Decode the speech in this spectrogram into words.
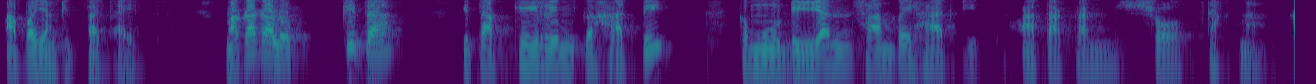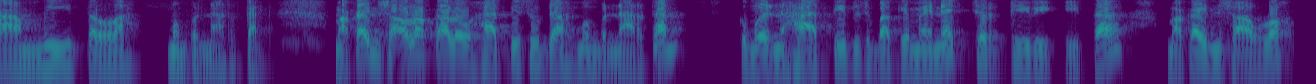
apa yang dibaca itu. Maka kalau kita kita kirim ke hati, kemudian sampai hati mengatakan sodakna, kami telah membenarkan. Maka insya Allah kalau hati sudah membenarkan, kemudian hati itu sebagai manajer diri kita, maka insya Allah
